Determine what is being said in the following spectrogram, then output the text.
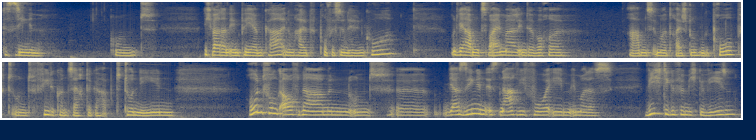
das Singen. Und ich war dann in PMK, in einem halb professionellen Chor. Und wir haben zweimal in der Woche abends immer drei Stunden geprobt und viele Konzerte gehabt, Tourneen, Rundfunkaufnahmen und äh, ja, Singen ist nach wie vor eben immer das Wichtige für mich gewesen.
